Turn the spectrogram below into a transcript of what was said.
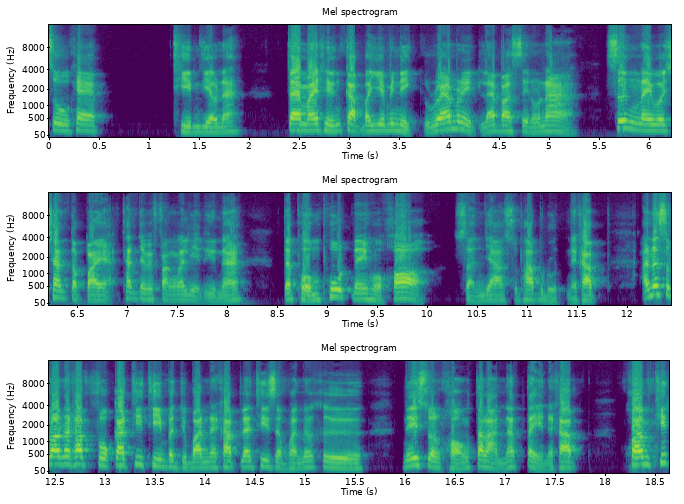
สู้แค่ทีมเดียวนะ แต่หมายถึงกับไบเยมินิกเรอัลมาดริดและบาร์เซโลนาซึ่งในเวอร์ชั่นต่อไปอะท่านจะไปฟังรายละเอียดอื่นนะ แต่ผมพูดในหัวข้อ สัญญาสุภาพบุรุษนะครับอันนั้นสำหรับนะครับโฟกัสที่ทีมปัจจุบันนะครับและที่สำคัญก็คือ ในส่วนของตลาดนักเตะนะครับ ความคิด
